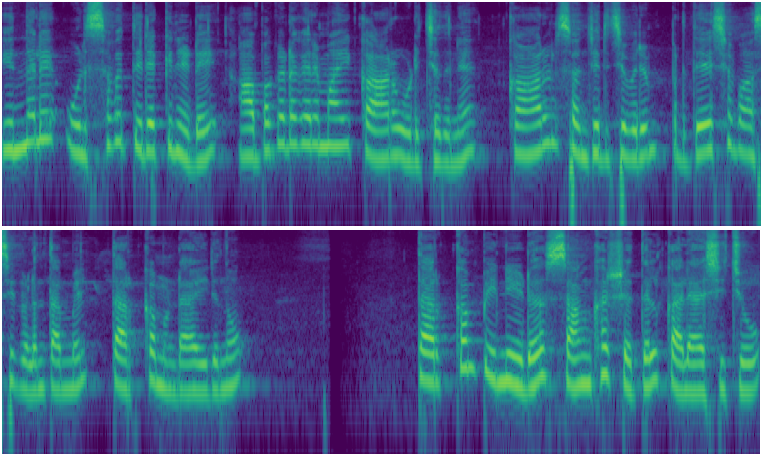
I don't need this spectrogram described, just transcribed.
ഇന്നലെ ഉത്സവ തിരക്കിനിടെ അപകടകരമായി കാർ ഓടിച്ചതിന് കാറിൽ സഞ്ചരിച്ചവരും പ്രദേശവാസികളും തമ്മിൽ തർക്കമുണ്ടായിരുന്നു. തർക്കം പിന്നീട് സംഘർഷത്തിൽ കലാശിച്ചു.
